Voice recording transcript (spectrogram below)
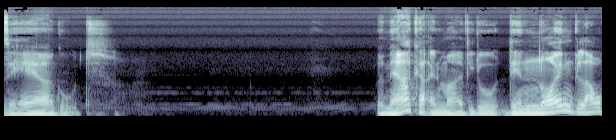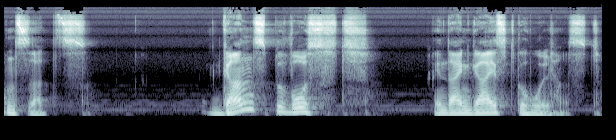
Sehr gut. Bemerke einmal, wie du den neuen Glaubenssatz ganz bewusst in deinen Geist geholt hast.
